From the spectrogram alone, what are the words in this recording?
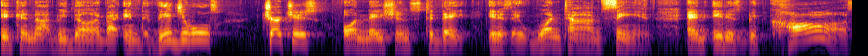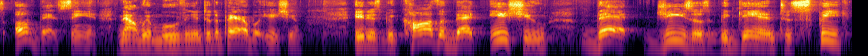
It cannot be done by individuals, churches, or nations today. It is a one time sin. And it is because of that sin. Now we're moving into the parable issue. It is because of that issue that Jesus began to speak.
